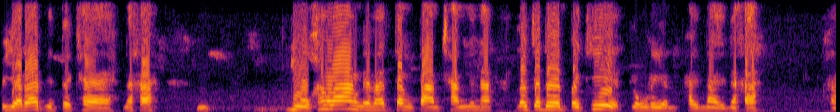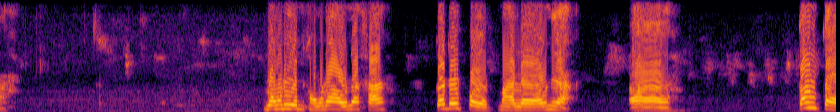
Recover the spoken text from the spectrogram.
ปิยราชอินเตอร์แคร์นะคะ อยู่ข้างล่างเนี่ยนะจังตามชั้นเนี่ยนะเราจะเดินไปที่โรงเรียนภายในนะคะค่ะ โรงเรียนของเรานะคะ ก็ได้เปิดมาแล้วเนี่ย ตั้งแต่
